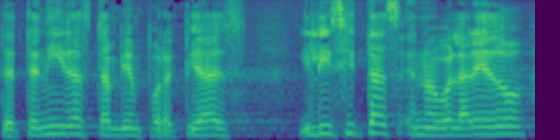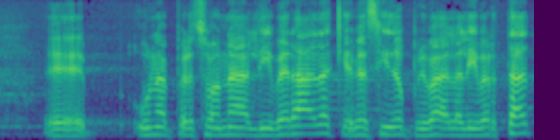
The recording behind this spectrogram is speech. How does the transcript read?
detenidas también por actividades ilícitas. En Nuevo Laredo, eh, una persona liberada que había sido privada de la libertad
